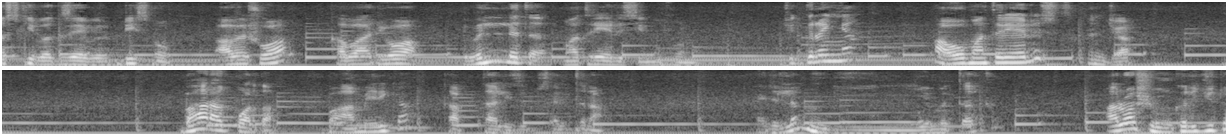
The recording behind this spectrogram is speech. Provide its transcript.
እስኪ በእግዚአብሔር እንዴት ነው አበሻዋ ከባዕዷ የበለጠ materialist የምትሆነው? ችግረኛ? አዎ materialist እንጃ። ባህር አቋርጣ በአሜሪካ ካፒታሊዝም ሰልጥና አይደለም እንዲህ የመጣችው። አልዋሽም። ከልጅቷ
